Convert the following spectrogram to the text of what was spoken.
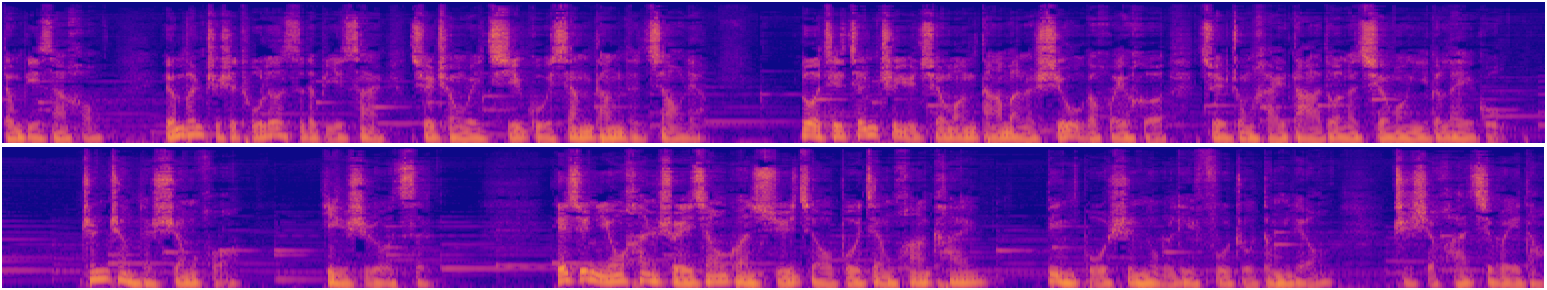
等比赛后，原本只是图乐子的比赛，却成为旗鼓相当的较量。洛奇坚持与拳王打满了十五个回合，最终还打断了拳王一个肋骨。真正的生活，亦是如此。也许你用汗水浇灌许久不见花开，并不是努力付诸东流，只是花期未到。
